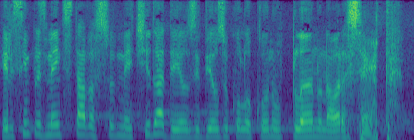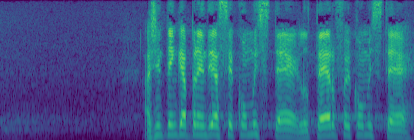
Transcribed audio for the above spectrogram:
Ele simplesmente estava submetido a Deus e Deus o colocou no plano na hora certa. A gente tem que aprender a ser como Esther. Lutero foi como Esther.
